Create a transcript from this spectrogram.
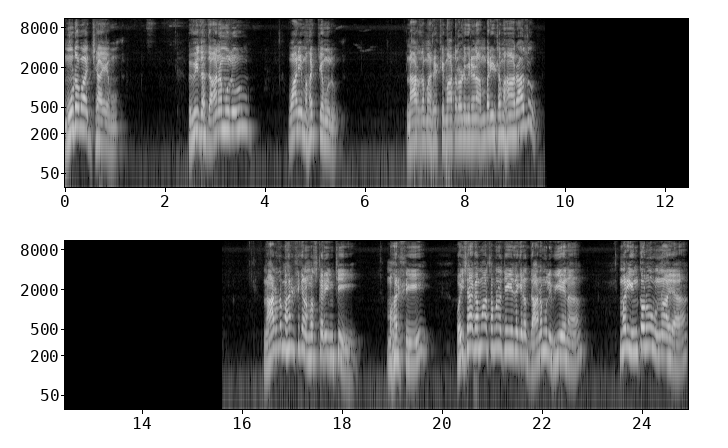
మూడవ అధ్యాయము. వివిధ దానములు వాని మహత్యములు. నారద మహర్షి మాటలను వినిన అంబరీష మహారాజు నారద మహర్షికి నమస్కరించి మహర్షి వైశాఖ మాసమున చేయదగిన దానములు ఇవియేనా మరి ఇంకనూ ఉన్నాయా?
